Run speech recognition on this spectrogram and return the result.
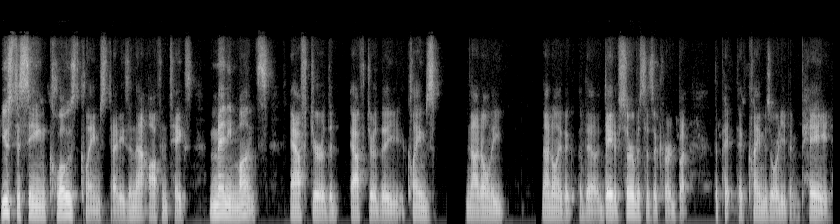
used to seeing closed claims studies, and that often takes many months after the, after the claims not only, not only the, the date of service has occurred, but the, the claim has already been paid.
